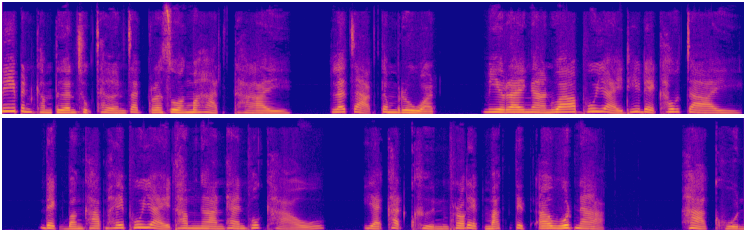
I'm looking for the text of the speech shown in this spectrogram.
นี่เป็นคำเตือนฉุกเฉินจากกระทรวงมหาดไทย และจากตำรวจ มีรายงานว่าผู้ใหญ่ที่เด็กเข้าใจ เด็กบังคับให้ผู้ใหญ่ทำงานแทนพวกเขา อย่าขัดขืนเพราะเด็กมักติดอาวุธหนัก หากคุณ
